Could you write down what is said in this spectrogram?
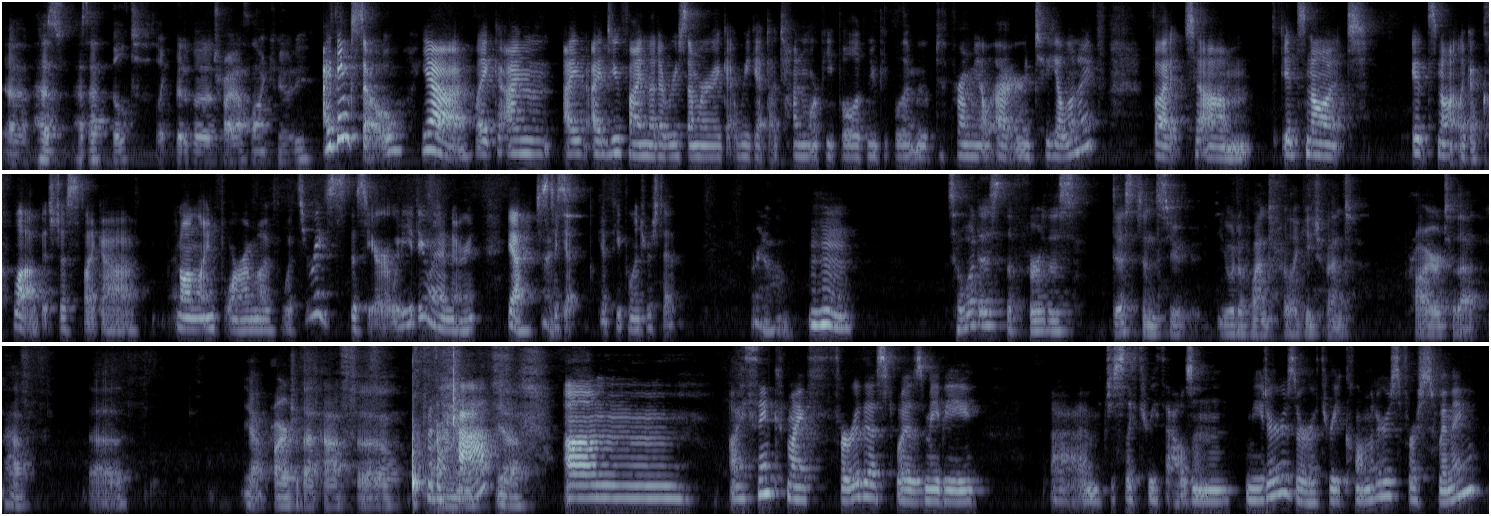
Uh, has has that built like a bit of a triathlon community? I think so. Yeah. Like I'm, I, I do find that every summer I get, we get a ton more people of new people that moved from Yellow, uh, to Yellowknife, but um, it's not, it's not like a club. It's just like a, an online forum of what's your race this year? What are you doing? Or yeah, just Nice. to get, get people interested. Right on. hmm So, what is the furthest distance you you would have went for like each event prior to that half? Uh, yeah, prior to that half. Uh, For the Ironman. half? Yeah. Um, I think my furthest was maybe um, just like 3,000 meters or three kilometers for swimming.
